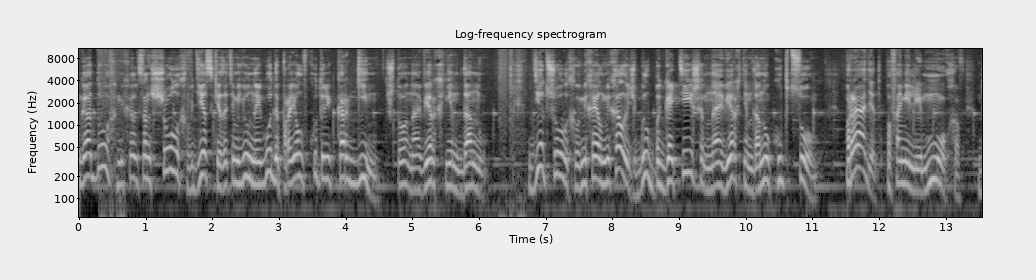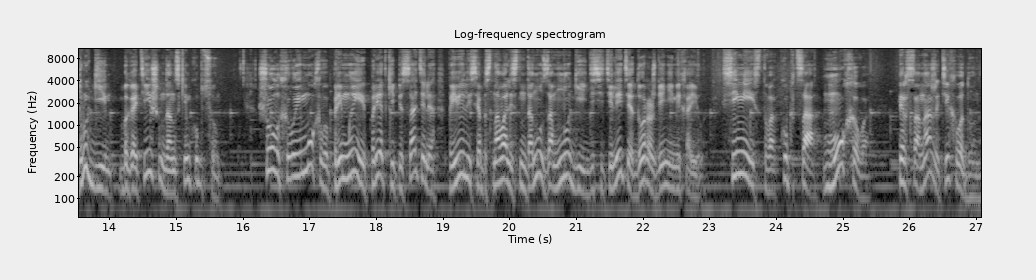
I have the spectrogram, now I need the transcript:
году, Михаил Александрович Шолохов в детские, а затем юные годы провел в хуторе Каргин, что на Верхнем Дону. Дед Шолохова Михаил Михайлович был богатейшим на Верхнем Дону купцом. Прадед по фамилии Мохов – другим богатейшим донским купцом. Шолоховы и Моховы, прямые предки писателя, появились и обосновались на Дону за многие десятилетия до рождения Михаила. Семейство купца Мохова – персонажи Тихого Дона.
